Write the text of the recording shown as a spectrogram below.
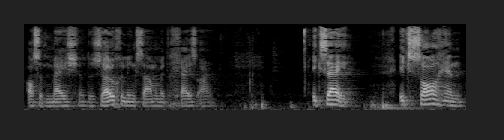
als het meisje, de zuigeling samen met de grijsaard. Ik zei, ik zal hen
